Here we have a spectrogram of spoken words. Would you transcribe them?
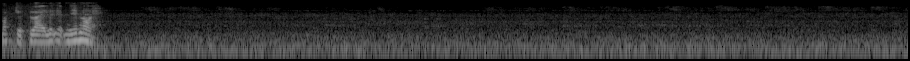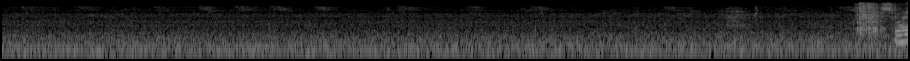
มาเก็บรายละเอียดนิดหน่อย สวย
